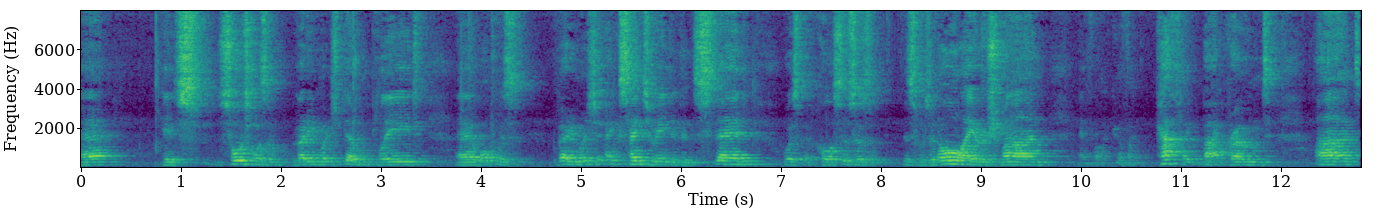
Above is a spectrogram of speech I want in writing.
Uh, his socialism very much downplayed. Uh, what was very much accentuated instead was, of course, this was, this was an all-Irish man uh, of a Catholic background, and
